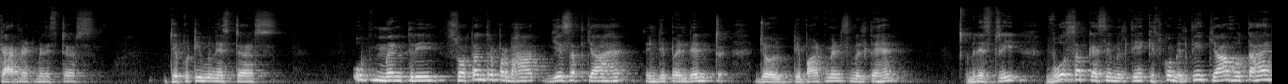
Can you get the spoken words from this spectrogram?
cabinet ministers deputy ministers उप मंत्री, स्वतंत्र प्रभार, ये सब क्या है? इंडिपेंडेंट जो डिपार्टमेंट्स मिलते हैं मिनिस्ट्री वो सब कैसे मिलती है, किसको मिलती है, क्या होता है,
